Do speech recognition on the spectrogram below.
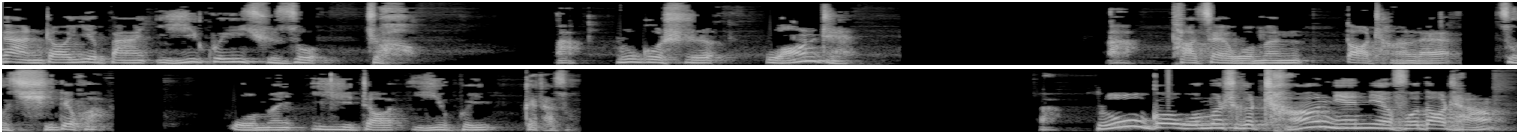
按照一般仪规去做就好。啊，如果是亡者，啊，他在我们道场来做旗的话，我们依照仪规给他做。啊，如果我们是个常年念佛道场，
